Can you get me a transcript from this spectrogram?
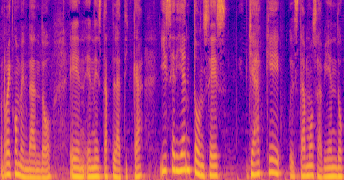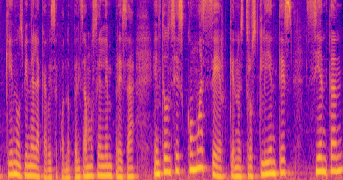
recomendando en, en esta plática, y sería entonces ya que estamos sabiendo qué nos viene a la cabeza cuando pensamos en la empresa, entonces, ¿cómo hacer que nuestros clientes sientan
